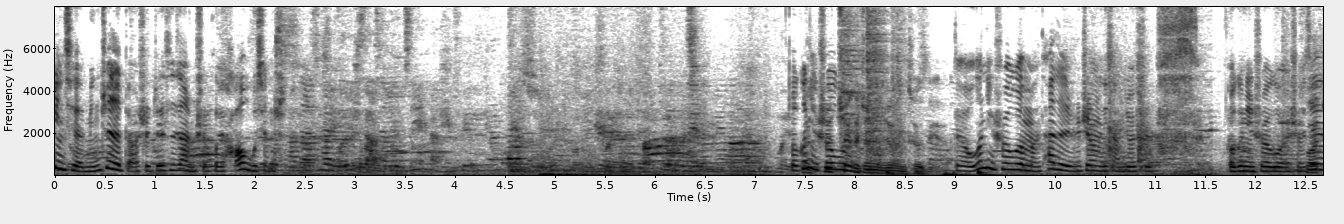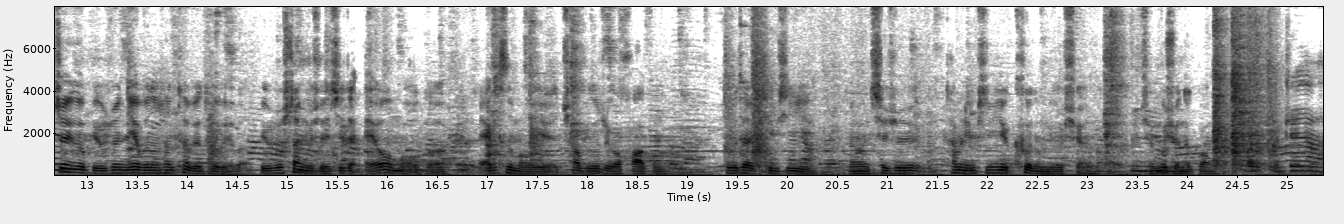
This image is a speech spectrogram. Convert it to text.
并且明确的表示对思想与社会毫无兴趣。我跟你说过这，个真的就很特别。对我跟你说过嘛，他的人生理想就是，我跟你说过，首哇，先这个比如说你也不能算特别特别吧，比如说上个学期的 L 某和 X 某也差不多这个画风，都在 PPE，然后其实他们连 PPE 课都没有选好，全部选的光环，我知道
